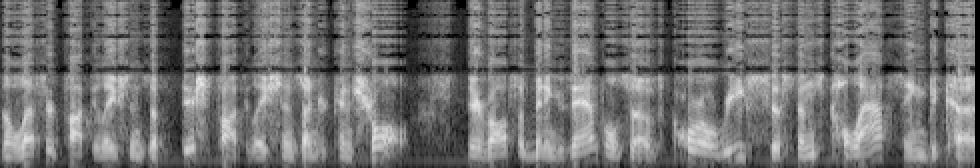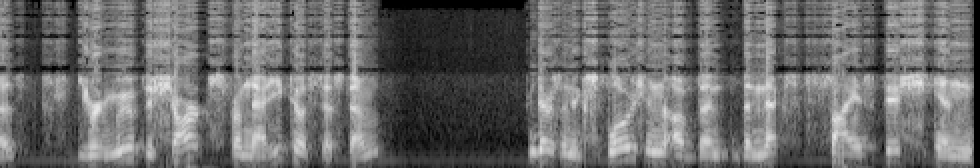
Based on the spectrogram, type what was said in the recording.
the lesser populations of fish populations under control. There have also been examples of coral reef systems collapsing because you remove the sharks from that ecosystem. There's an explosion of the, the next size fish in,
